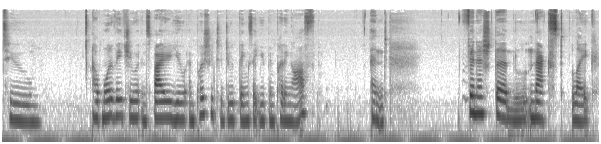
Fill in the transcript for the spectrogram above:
to help motivate you, inspire you, and push you to do things that you've been putting off and finish the next like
